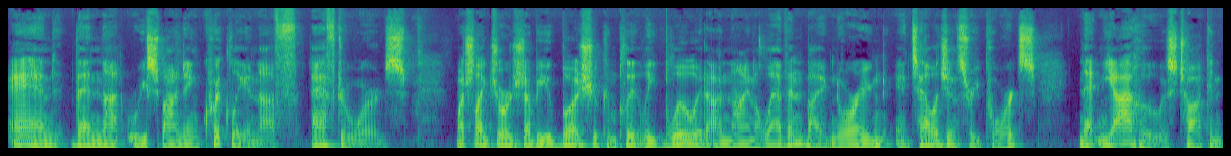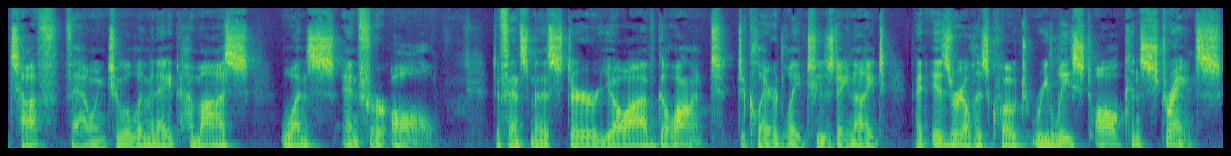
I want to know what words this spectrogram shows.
and then not responding quickly enough afterwards. Much like George W. Bush, who completely blew it on 9 11 by ignoring intelligence reports, Netanyahu is talking tough, vowing to eliminate Hamas once and for all. Defense Minister Yoav Gallant declared late Tuesday night that Israel has, quote, released all constraints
